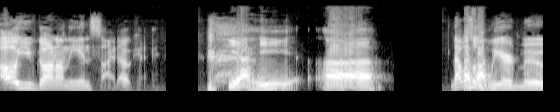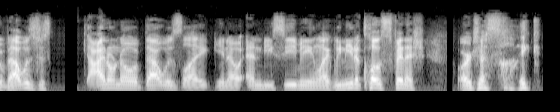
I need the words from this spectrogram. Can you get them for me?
Oh, you've gone on the inside. Okay, yeah, he. uh that was I a thought- weird move. That was just. I don't know if that was like you know NBC being like we need a close finish or just like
